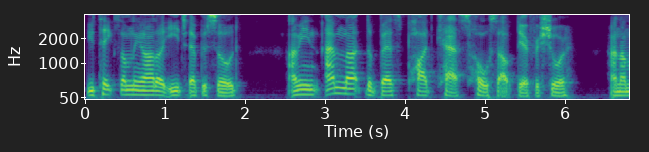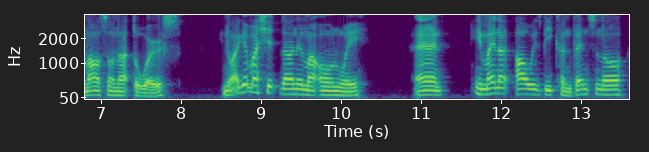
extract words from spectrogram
you take something out of each episode. I mean, I'm not the best podcast host out there for sure and I'm also not the worst. You know, I get my shit done in my own way, and it might not always be conventional.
